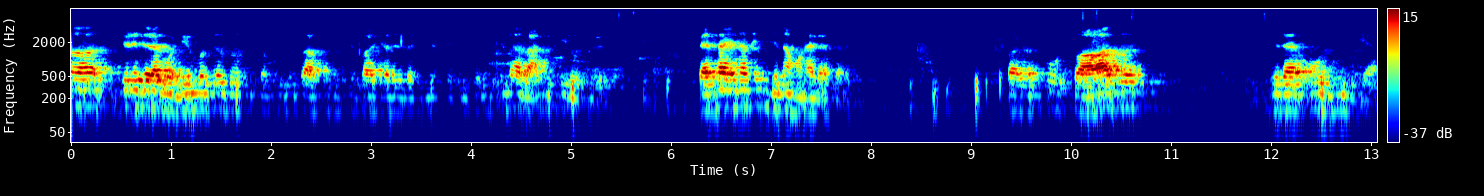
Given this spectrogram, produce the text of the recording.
ਤਾਂ ਜਿਹੜੇ ਜਿਹੜਾ ਵੱਡੀ ਉਮਰ ਦੇ ਤੋਂ ਕੰਪਿਊਟਰ ਪ੍ਰਾਪਤ ਦੇ ਬਾਅਦ ਜਿਹੜੇ ਦਰਜਨ ਦੇ ਟੀਚਰ ਕਿੰਨਾ ਰੰਗ ਸੀ ਉਸ ਵੇਲੇ ਪੈਸਾ ਇਹਨਾਂ ਦੇ ਜਿੰਨਾ ਹੋਣਾ ਹੈਗਾ ਸਰ ਪਰ ਉਹ ਸਵਾਦ ਜਿਹੜਾ ਉਹ ਨਹੀਂ ਗਿਆ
